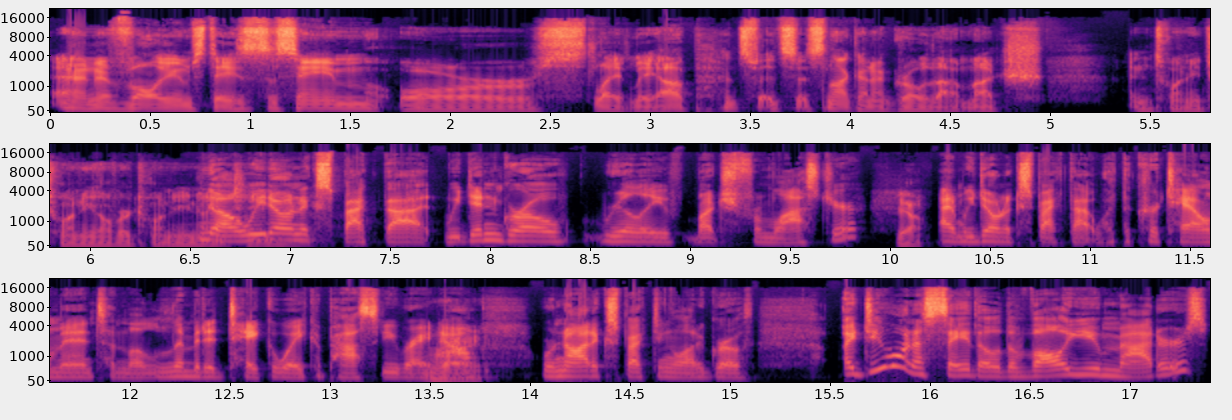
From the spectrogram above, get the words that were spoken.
and if volume stays the same or slightly up, it's it's, it's not going to grow that much in 2020 over 2019. No, we don't expect that. We didn't grow really much from last year. Yeah. And we don't expect that with the curtailment and the limited takeaway capacity right, now. Right. We're not expecting a lot of growth. I do want to say, though, the volume matters.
